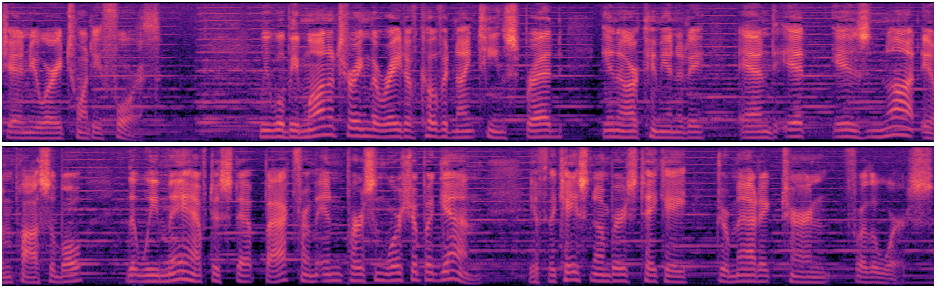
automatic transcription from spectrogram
January 24th. We will be monitoring the rate of COVID 19 spread in our community, and it is not impossible that we may have to step back from in person worship again if the case numbers take a dramatic turn for the worse.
